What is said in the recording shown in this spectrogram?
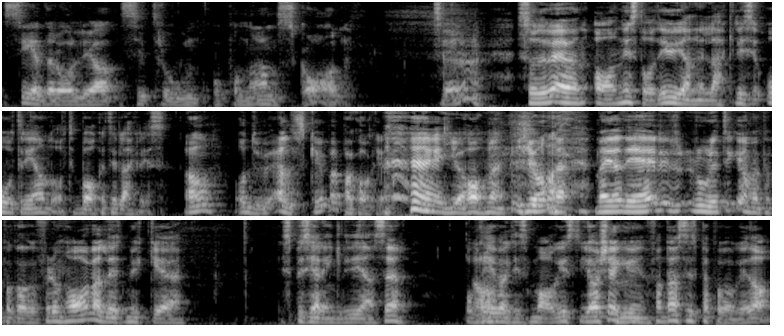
cederolja, citron och pomeranskal. Det är det. Så det var även anis då. Det är ju egentligen lakrits. Återigen då, tillbaka till lakrits. Ja, och du älskar ju pepparkakor. ja, men, Ja. men, men det är roligt tycker jag med pepparkakor. För de har väldigt mycket speciella ingredienser. Och det Ja. är faktiskt magiskt. Jag käkade ju en fantastisk pepparkaka idag.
